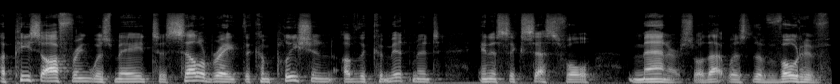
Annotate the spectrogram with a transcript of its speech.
a peace offering was made to celebrate the completion of the commitment in a successful manner. So that was the votive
